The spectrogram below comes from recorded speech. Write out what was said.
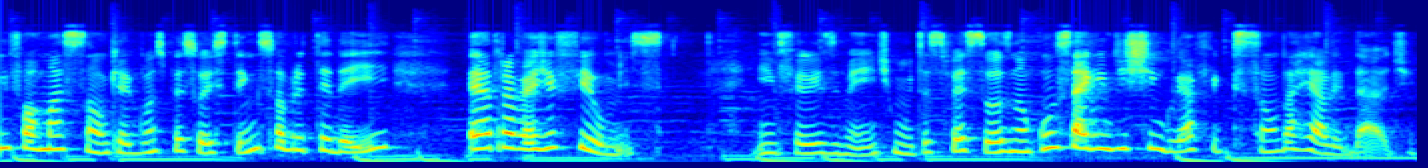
informação que algumas pessoas têm sobre TDI é através de filmes. Infelizmente, muitas pessoas não conseguem distinguir a ficção da realidade.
